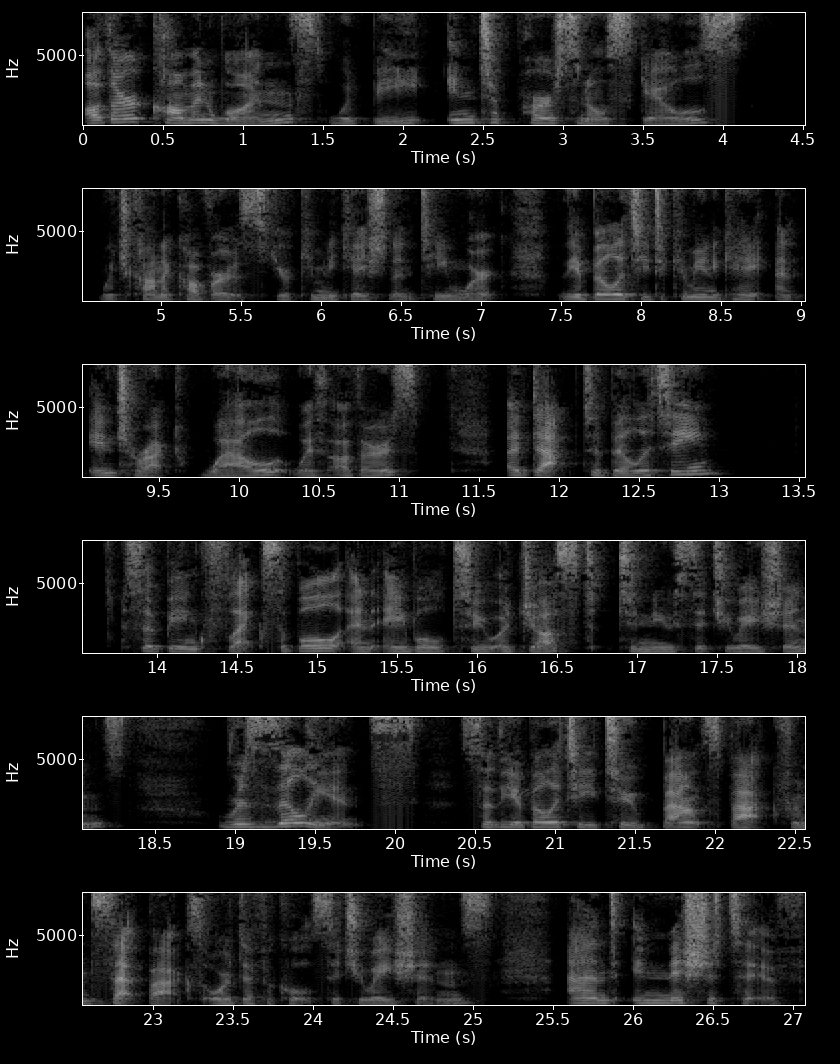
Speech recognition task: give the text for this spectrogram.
Other common ones would be interpersonal skills, which kind of covers your communication and teamwork, the ability to communicate and interact well with others, adaptability, so being flexible and able to adjust to new situations, resilience, so, the ability to bounce back from setbacks or difficult situations, and initiative,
